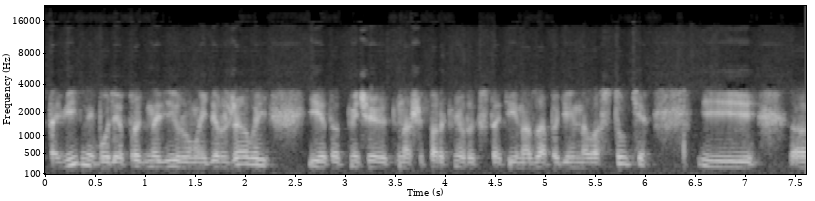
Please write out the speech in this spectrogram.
стабильной, более прогнозируемой державой. И это отмечают наши партнеры, кстати, и на Западе, и на Востоке. И э,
